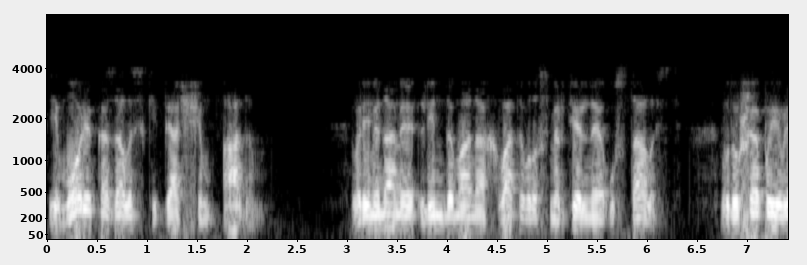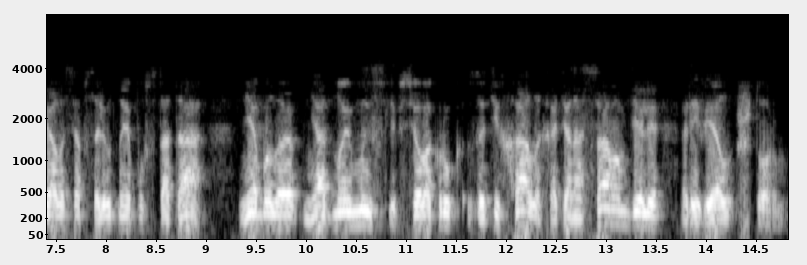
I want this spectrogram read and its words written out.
и море казалось кипящим адом. Временами Линдемана охватывала смертельная усталость. В душе появлялась абсолютная пустота, не было ни одной мысли, все вокруг затихало, хотя на самом деле ревел шторм.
